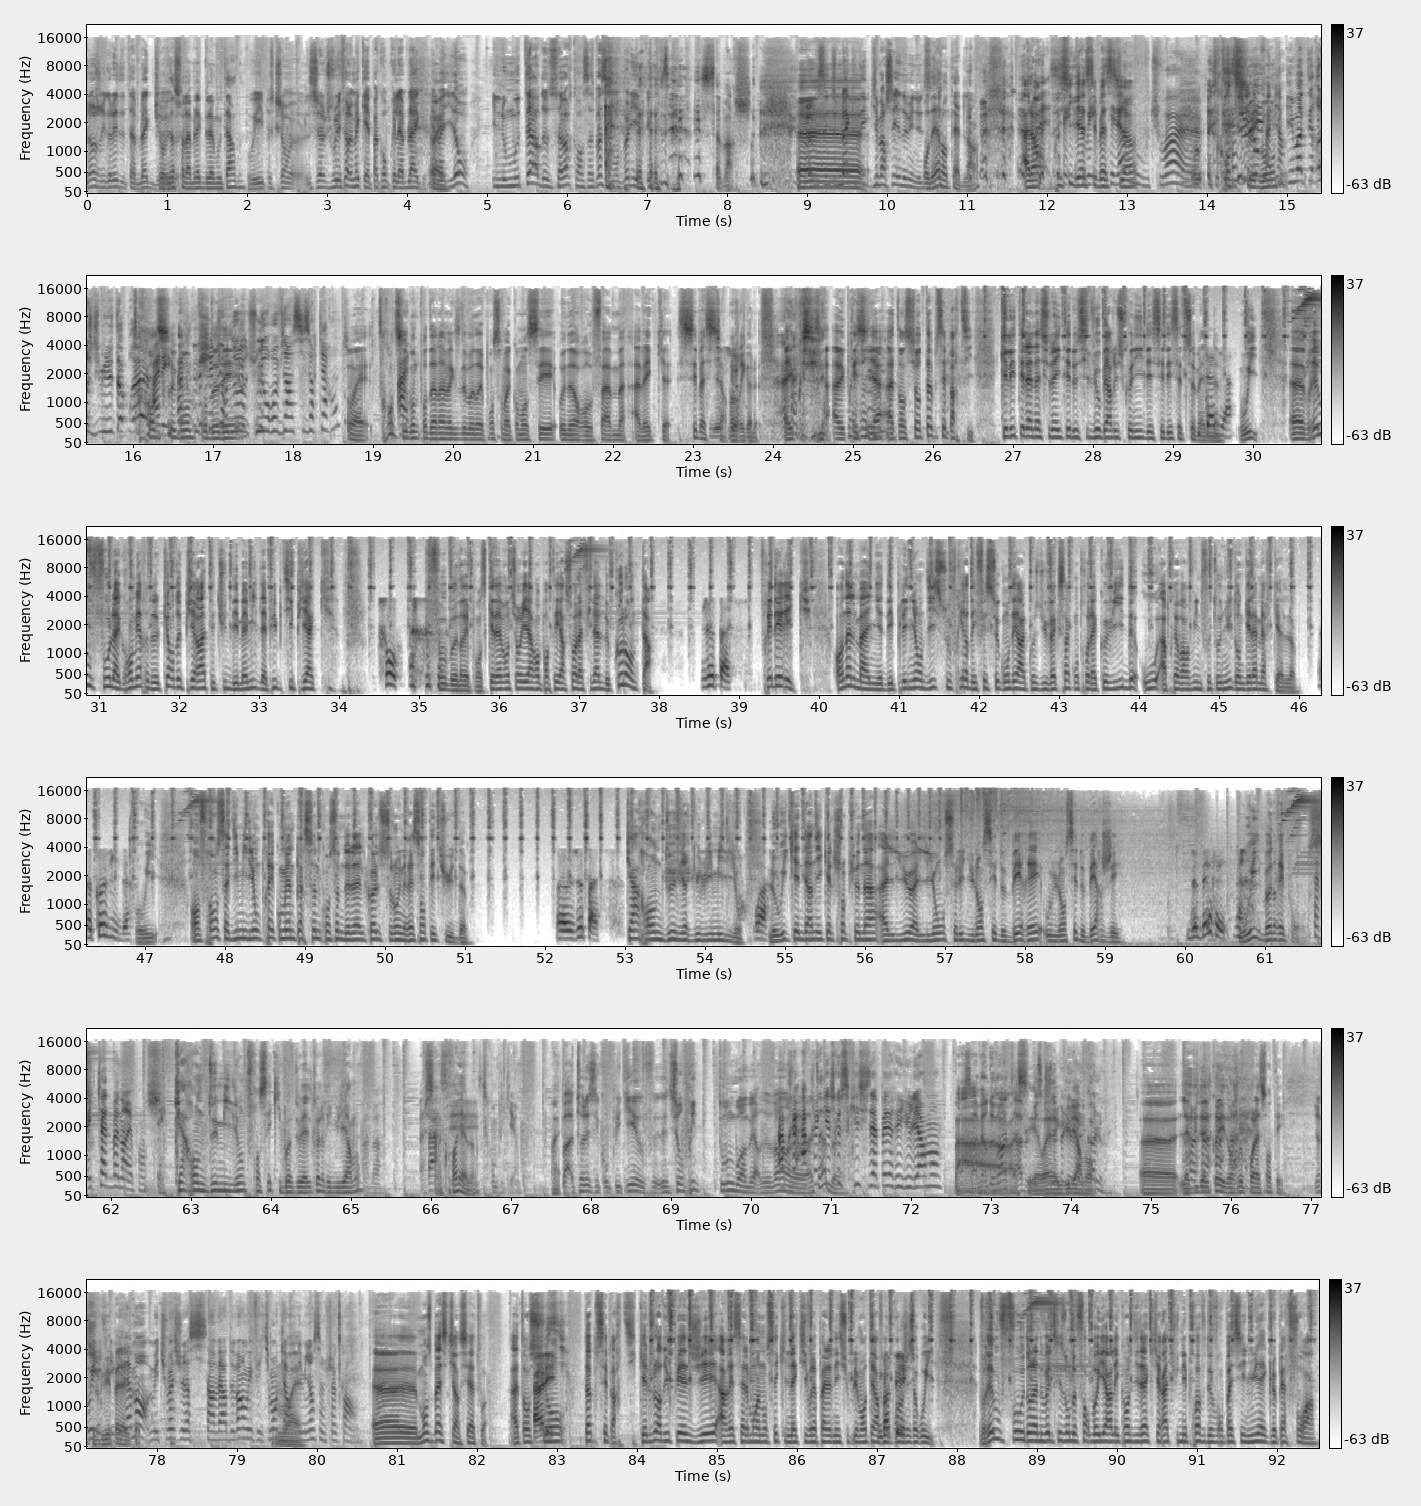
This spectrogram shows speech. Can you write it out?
non, je rigolais de ta blague. tu de- reviens sur la blague de la moutarde? Oui, parce que je je voulais faire le mec qui avait pas compris la blague. Eh Ouais. bah, dis donc, il nous moutarde de savoir comment ça se passe à Montpellier. Ça marche. C'est une blague Euh, qui, marchait il y a deux minutes. on est à l'antenne là. Alors, Ouais, Priscilla, Sébastien, là où, tu vois, euh, 30 très gênant, secondes. Il m'interroge 10 minutes après. 30 Allez, secondes pour donner. Tu nous, tu nous reviens à 6h40 Ouais, 30 Allez. secondes pour donner un max de bonnes réponses. On va commencer. Honneur aux femmes avec Sébastien. Non, je rigole. Avec Priscilla. Avec Priscilla. Attention, top, c'est parti. Quelle était la nationalité de Silvio Berlusconi décédé cette semaine. Oui. Euh, vrai ou faux, la grand-mère de Cœur de Pirate est une des mamies de la pub Tipiak Faux. Faux, bonne réponse. Quel aventurier a remporté hier soir la finale de Colanta Je passe. Frédéric. En Allemagne, des plaignants disent souffrir d'effets secondaires à cause du vaccin contre la Covid ou après avoir vu une photo nue d'Angela Merkel. Euh, Covid. Oui. En France, à 10 millions près, combien de personnes consomment de l'alcool selon une récente étude? Euh, je passe. 42,8 millions. Wow. Le week-end dernier, quel championnat a lieu à Lyon? Celui du lancer de Béret ou le lancer de Berger? De béret. Oui, bonne réponse. Ça fait 4 bonnes réponses. Il y a 42 millions de Français qui boivent de l'alcool régulièrement? Ah bah, Ah, c'est incroyable, hein. C'est compliqué. hein. bah, attendez, c'est compliqué. Vous êtes surpris tout le monde boit un verre de vin. Après, euh, après qu'est-ce que- qu'est-ce qu'ils appellent régulièrement? Bah, c'est un verre de vin à table. c'est ouais, régulièrement. Euh, L'abus d'alcool est dangereux pour la santé. Bien Oui, sûr. buvez pas d'alcool. évidemment. Mais tu vois, je veux dire, si c'est un verre de vin, oui, effectivement, Ouais. 42 millions, ça me choque pas. hein. Euh, mon Sébastien, c'est à toi. Attention, Allez. top, c'est parti. Quel joueur du PSG a récemment annoncé qu'il n'activerait pas l'année supplémentaire afin de Mbappé. prolonger son oui. Vrai ou faux, dans la nouvelle saison de Fort Boyard, les candidats qui ratent une épreuve devront passer une nuit avec le père Fouras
